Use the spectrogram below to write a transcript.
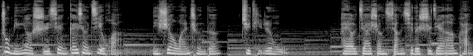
注明要实现该项计划你需要完成的具体任务，还要加上详细的时间安排。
